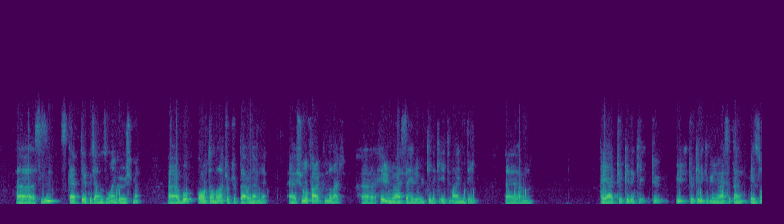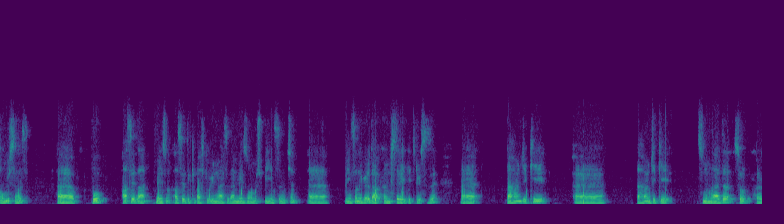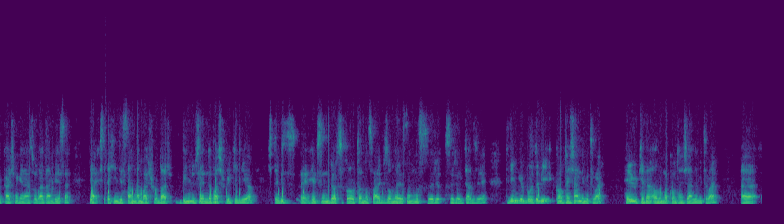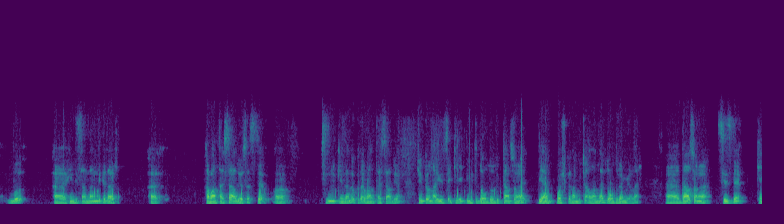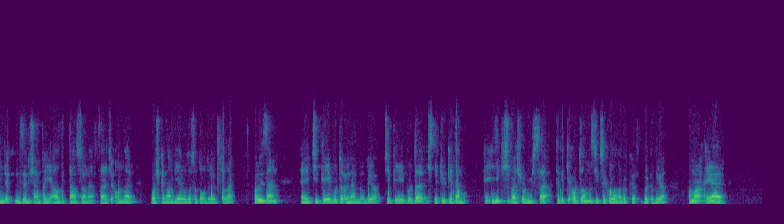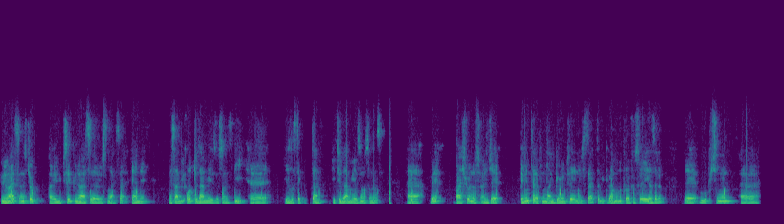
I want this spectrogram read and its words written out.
sizin Skype'te yapacağınız olan görüşme. Bu ortalamadan çok çok daha önemli. Şunun farkındalar. Her üniversite, her ülkedeki eğitim aynı değil. Eğer Türkiye'deki bir, Türkiye'deki bir üniversiteden mezun olmuşsanız bu Asya'dan mezun, Asya'daki başka bir üniversiteden mezun olmuş bir insan için bir insana göre daha ön sıraya getiriyor sizi. Daha önceki daha önceki sunumlarda sor, karşıma gelen sorulardan birisi ya işte Hindistan'dan başvurular bin üzerinde başvuru geliyor. İşte biz e, hepsinin 4-0 ortalaması var. Biz onlar arasında nasıl sıyrılacağız diye. Dediğim gibi burada bir kontenjan limiti var. Her ülkeden alınma kontenjan limiti var. E, bu e, Hindistan'dan ne kadar e, avantaj sağlıyorsa size e, sizin ülkenizden de o kadar avantaj sağlıyor. Çünkü onlar %2'lik limiti doldurduktan sonra diğer boş kalan bütün alanları dolduramıyorlar. Ee, daha sonra siz de kendinize düşen payı aldıktan sonra sadece onlar boş kalan bir yer olursa doldurabiliyorlar. O yüzden e, GPA burada önemli oluyor. GPA burada işte Türkiye'den e, 50 kişi başvurmuşsa tabii ki ortalaması yüksek olana bakı, bakılıyor. Ama eğer üniversiteniz çok e, yüksek üniversiteler arasındaysa yani mesela bir ODTÜ'den mezunsanız bir e, Yıldız Teknik'ten, İTÜ'den mezunsanız e, ve başvurunuz önce benim tarafından görüntülenirse tabii ki ben bunu profesöre yazarım. Ve bu kişinin e,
